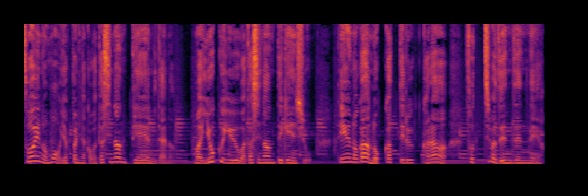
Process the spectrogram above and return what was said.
そういうのもやっぱりなんか私なんてみたいな、まあ、よく言う私なんて現象っていうのが乗っかってるからそっちは全然ね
